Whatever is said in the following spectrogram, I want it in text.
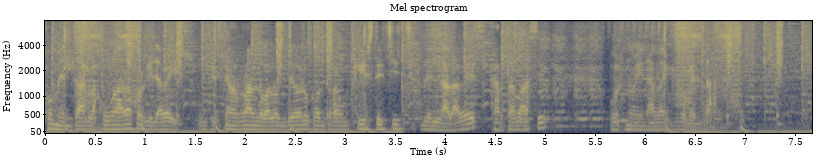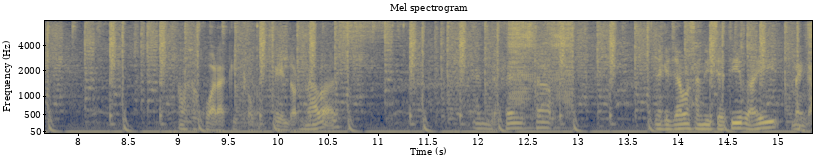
comentar la jugada porque ya veis, un Cristiano Ronaldo balón de oro contra un Kisticic del Alavés, carta base, pues no hay nada que comentar. Vamos a jugar aquí con Keylor Navas. En defensa. Ya que llevamos la iniciativa ahí. Venga.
